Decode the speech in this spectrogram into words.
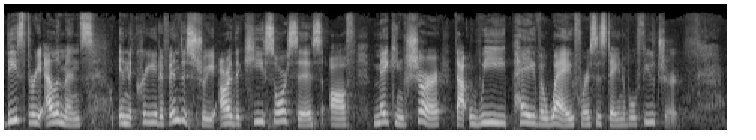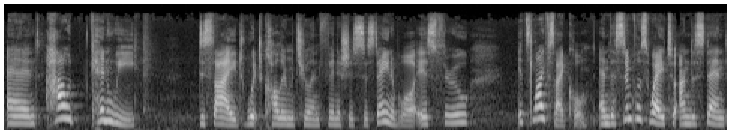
these three elements in the creative industry are the key sources of making sure that we pave a way for a sustainable future. And how can we decide which color, material, and finish is sustainable is through its life cycle. And the simplest way to understand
